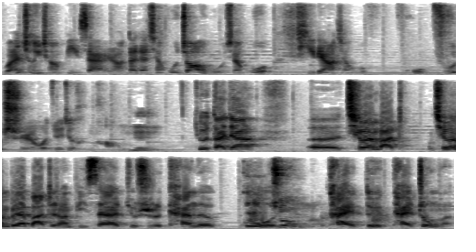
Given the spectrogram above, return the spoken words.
完成一场比赛，然后大家相互照顾、相互体谅、相互扶扶持，我觉得就很好。嗯，就是大家，呃，千万把千万不要把这场比赛就是看得过于太重了太对太重了。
